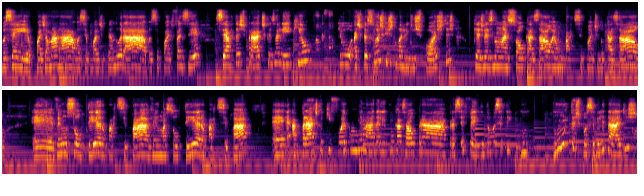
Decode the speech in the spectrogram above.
você pode amarrar, você pode pendurar, você pode fazer certas práticas ali que, o, que o, as pessoas que estão ali dispostas que às vezes não é só o casal, é um participante do casal, é, vem um solteiro participar, vem uma solteira participar, é a prática que foi combinada ali com o casal para ser feita. Então você tem muitas possibilidades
